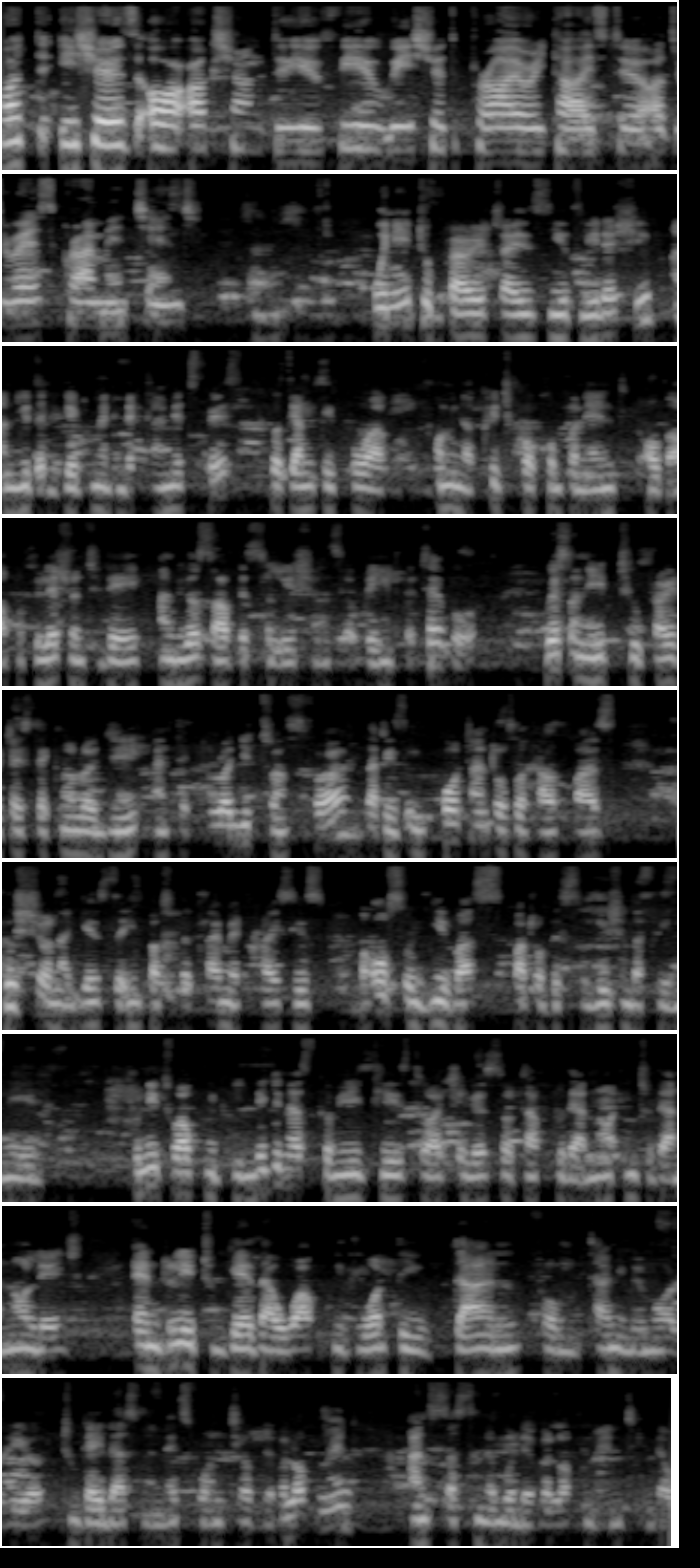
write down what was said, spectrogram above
What issues or action do you feel we should prioritize to address climate change? We need to prioritize youth leadership and youth engagement in the climate space because young people are forming a critical component of our population today, and we also have the solutions bringing to the table. We also need to prioritize technology and technology transfer that is important also help us cushion against the impact of the climate crisis, but also give us part of the solution that we need. We need to work with indigenous communities to actually sort tap to their, into their knowledge and really together work with what they've done from time immemorial to guide us in the next frontier of development and sustainable development in the.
